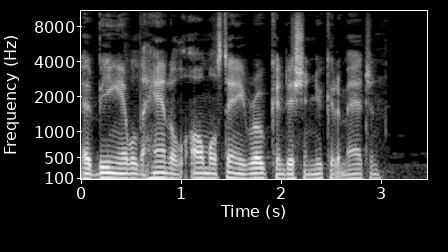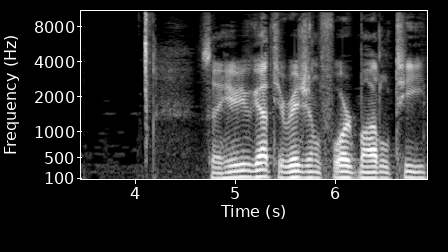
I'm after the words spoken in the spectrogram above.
at being able to handle almost any road condition you could imagine. So here you've got the original Ford Model T,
